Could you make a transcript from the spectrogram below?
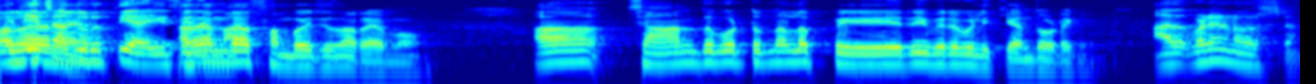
വലിയ ചതുർത്തിയായി ചതുർത്ഥിയായി അതെന്താ സംഭവിച്ചെന്ന് അറിയാമോ? ആ ചാന്ത് പൊട്ട് എന്നുള്ള പേര് ഇവരെ വിളിക്കാൻ തുടങ്ങി. അവിടെയാണ് പ്രശ്നം.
